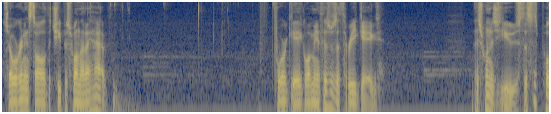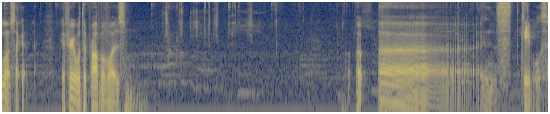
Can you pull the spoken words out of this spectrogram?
So we're going to install the cheapest one that I have. 4 gig. Well, I mean, if this was a 3 gig, this one is used. This is, hold on a second. I figure out what the problem was. Oh, uh, cables.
